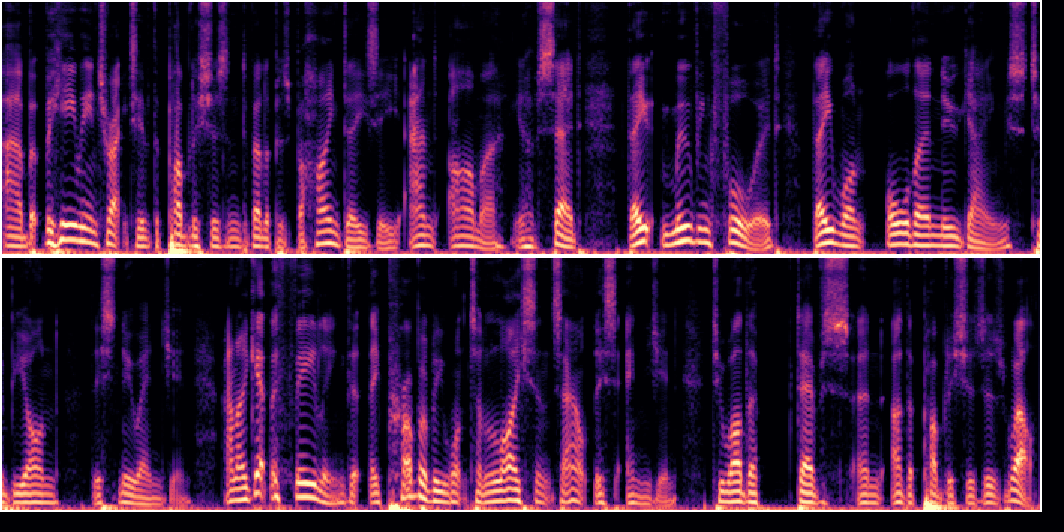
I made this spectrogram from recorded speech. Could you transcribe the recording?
uh, but Bohemia Interactive, the publishers and developers behind DayZ and Arma, you know, have said they moving forward they want all their new games to be on this new engine. And I get the feeling that they probably want to license out this engine to other devs and other publishers as well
